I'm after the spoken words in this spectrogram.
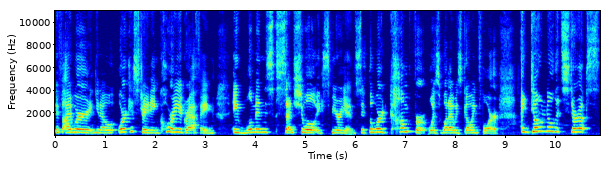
if I were, you know, orchestrating, choreographing a woman's sensual experience, if the word comfort was what I was going for, I don't know that stirrups,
